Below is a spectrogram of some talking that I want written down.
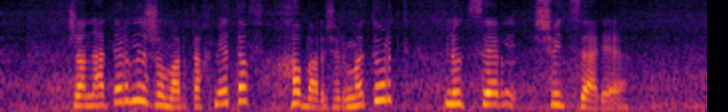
Жанат жомарт ахметов хабар 24 люцерн швейцария.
